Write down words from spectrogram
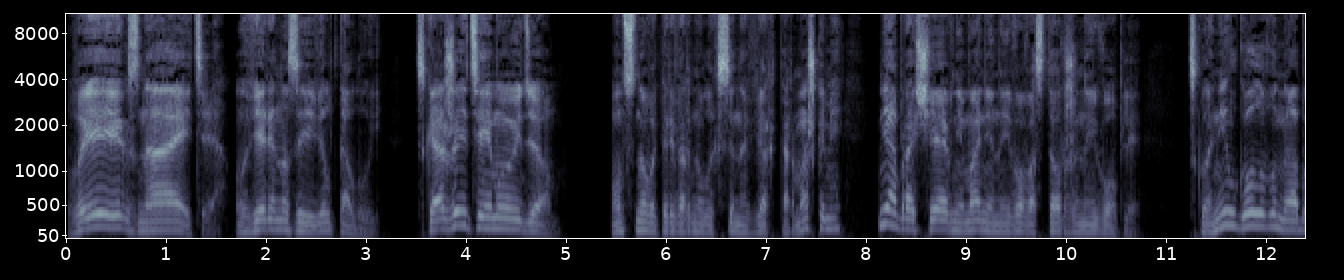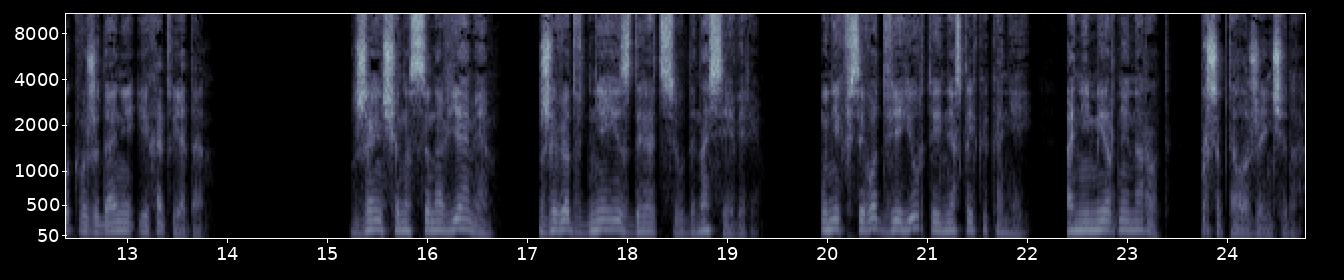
«Вы их знаете», — уверенно заявил Талуй. «Скажите ему, уйдем». Он снова перевернул их сына вверх тормашками, не обращая внимания на его восторженные вопли, склонил голову на бок в ожидании их ответа. «Женщина с сыновьями живет в дне езды отсюда, на севере. У них всего две юрты и несколько коней. Они мирный народ», — прошептала женщина.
